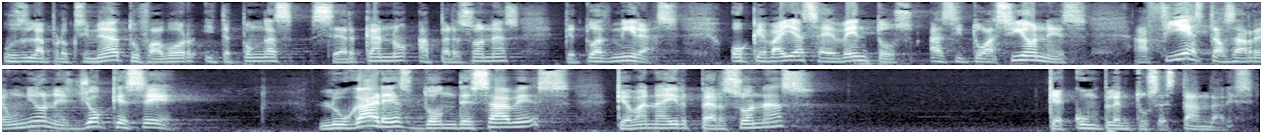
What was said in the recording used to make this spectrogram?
uses la proximidad a tu favor y te pongas cercano a personas que tú admiras o que vayas a eventos, a situaciones, a fiestas, a reuniones, yo qué sé, lugares donde sabes que van a ir personas que cumplen tus estándares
